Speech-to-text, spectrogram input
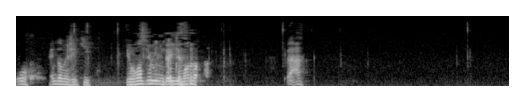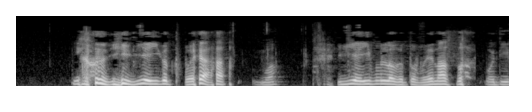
오, 엔더맨 새끼. 용암 지옥이다, 뿌리니까 이 녀석. 도망갔다. 으악, 이거는, 이 위에 이것도 뭐야. 뭐? 위에 이 블럭은 또 왜 놨어? 어디?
